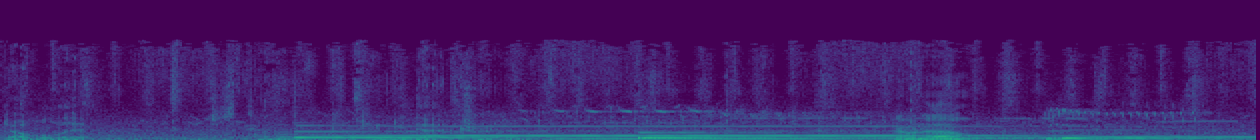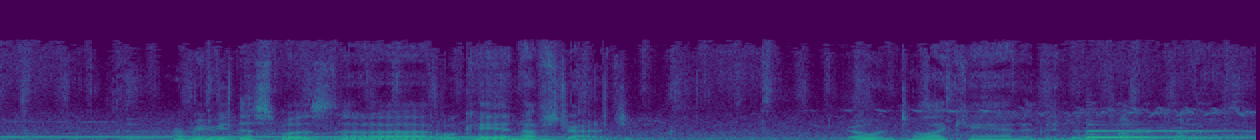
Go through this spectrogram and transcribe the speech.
Double it. Just kind of continue that trend. Don't know. Or maybe this was an uh, okay enough strategy. Go until I can and then hopefully I recover.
